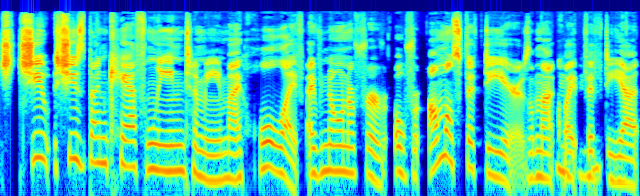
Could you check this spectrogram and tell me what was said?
She she's been Kathleen to me my whole life. I've known her for over almost 50 years. I'm not quite Mhm. 50 yet.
